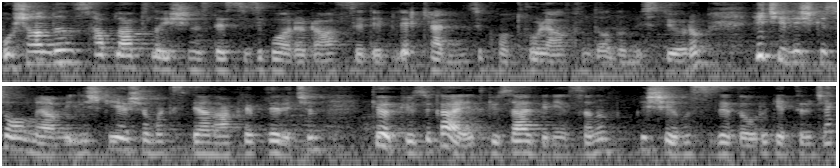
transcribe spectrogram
Boşandığınız saplantılı eşiniz de sizi bu ara rahatsız edebilir. Kendinizi kontrol altında alın istiyorum. Hiç ilişkisi olmayan bir ilişki yaşamak isteyen akrepler için gökyüzü gayet güzel bir insanın ışığını size doğru getirecek.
